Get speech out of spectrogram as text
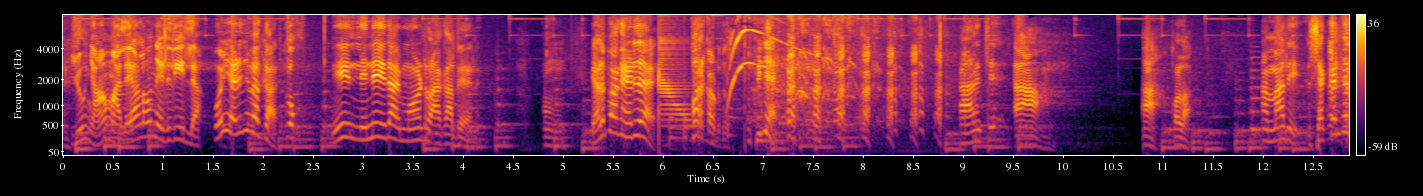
അയ്യോ ഞാൻ മലയാളം ഒന്നും എഴുതിയില്ല പോയി എഴുതി വെക്ക നീ നിന്നെ ഇതാ മോട്ടർ ആക്കാത്ത ഞാൻ എളുപ്പം എഴുതേ പറക്കവിടുന്നു പിന്നെ കാണിച്ച് ആ ആ കൊള്ളാം ആ മതി സെക്കൻഡ്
